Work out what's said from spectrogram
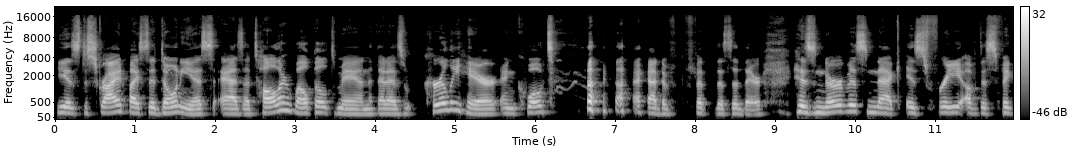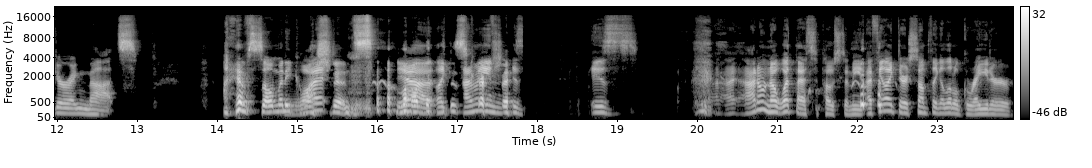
He is described by Sidonius as a taller, well built man that has curly hair and, quote, I had to fit this in there, his nervous neck is free of disfiguring knots. I have so many What? questions. yeah, like I mean, is is I, I don't know what that's supposed to mean. I feel like there's something a little greater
